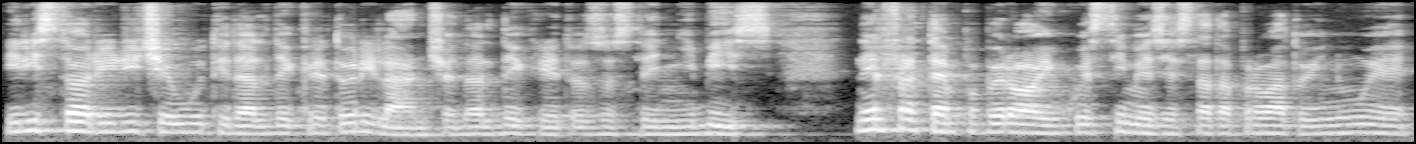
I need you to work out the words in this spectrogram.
i ristori ricevuti dal decreto rilancio e dal decreto sostegni bis. Nel frattempo però in questi mesi è stato approvato in UE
